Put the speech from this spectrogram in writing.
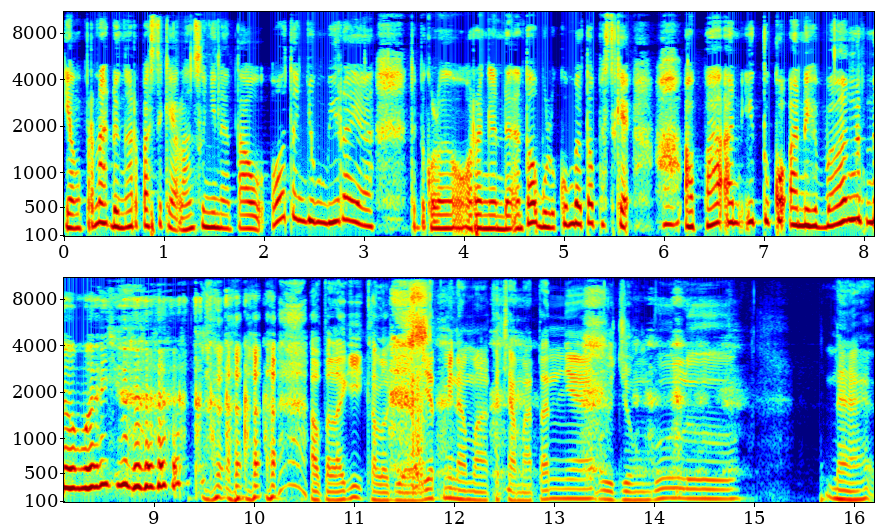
yang pernah dengar pasti kayak langsung nyina tahu. Oh Tanjung Bira ya. Tapi kalau orang yang enggak tahu bulu kumba tuh pasti kayak, "Hah, apaan itu kok aneh banget namanya." Apalagi kalau dia lihat nih nama kecamatannya Ujung Bulu. Nah,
